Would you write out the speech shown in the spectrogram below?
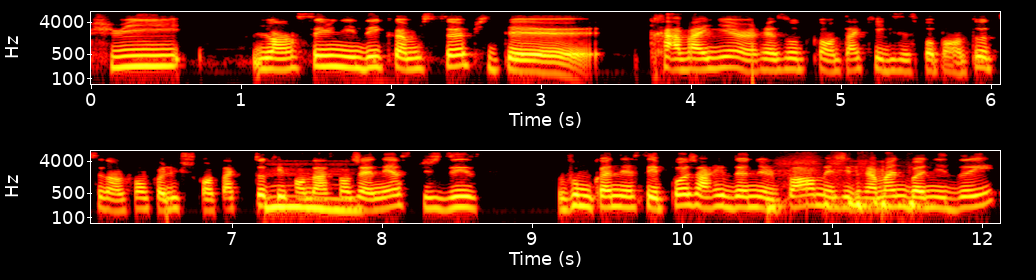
Puis lancer une idée comme ça, puis de travailler un réseau de contacts qui n'existe pas pantoute. Tu sais, dans le fond, il a fallu que je contacte toutes les fondations hmm. jeunesse, puis je dise, vous me connaissez pas, j'arrive de nulle part, mais j'ai vraiment une bonne idée.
